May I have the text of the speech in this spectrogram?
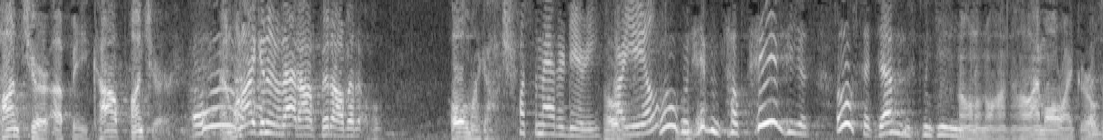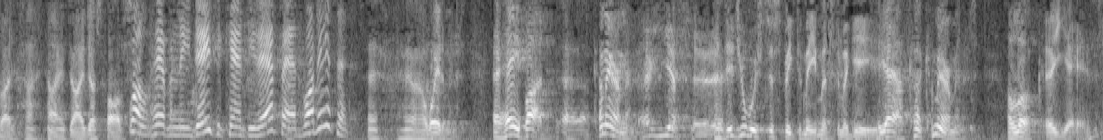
Puncher, Uppy. Cow puncher. Oh. And when I get into that outfit, I'll bet. Oh, oh my gosh. What's the matter, dearie? Oh. Are you ill? oh, good heavens, how pale he is. Oh, sit down, Mr. McGee. No, no, no, no. I'm all right, girls. I, I, I just thought. of Well, heavenly days, it can't be that bad. What is it? Uh, uh, wait a minute. Uh, hey, Bud, uh, come here a minute. Uh, yes, sir. Did you wish to speak to me, Mr. McGee? Yeah, c- come here a minute. Uh, look. Uh, yes.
